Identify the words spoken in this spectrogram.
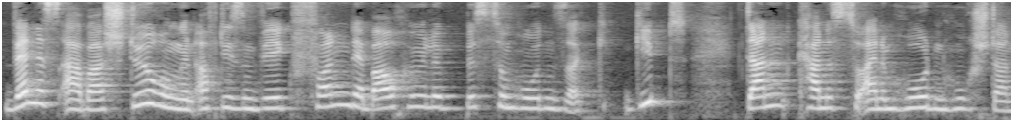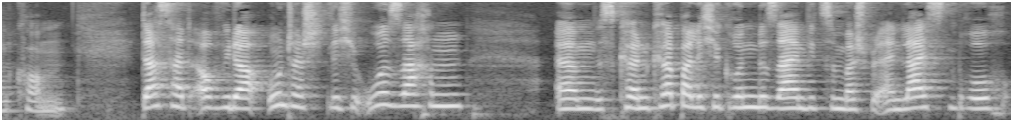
Wenn es aber Störungen auf diesem Weg von der Bauchhöhle bis zum Hodensack gibt, dann kann es zu einem Hodenhochstand kommen. Das hat auch wieder unterschiedliche Ursachen. Ähm, es können körperliche Gründe sein, wie zum Beispiel ein Leistenbruch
